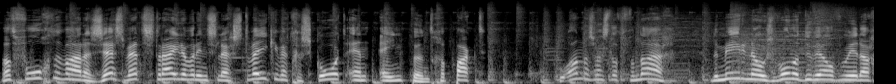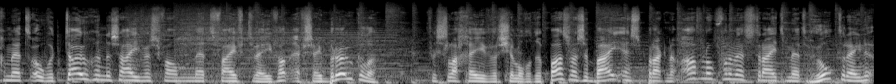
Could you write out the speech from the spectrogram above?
Wat volgde waren zes wedstrijden waarin slechts twee keer werd gescoord en één punt gepakt. Hoe anders was dat vandaag? De Merino's won het duel vanmiddag met overtuigende cijfers van met 5-2 van FC Breukelen. Verslaggever Charlotte de Pas was erbij en sprak na afloop van de wedstrijd met hulptrainer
